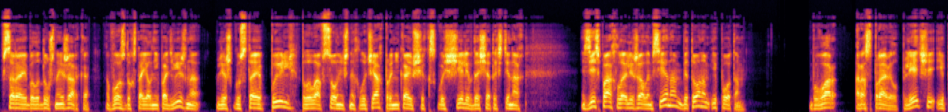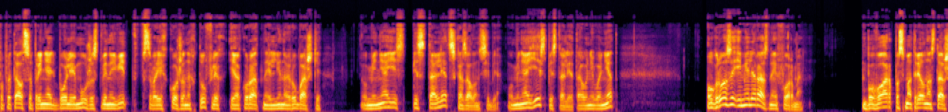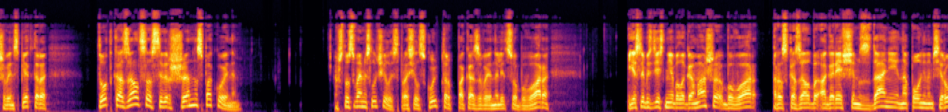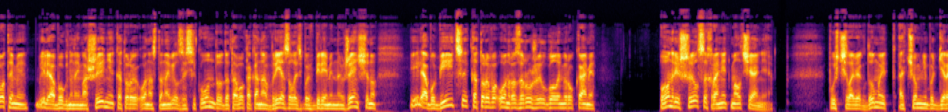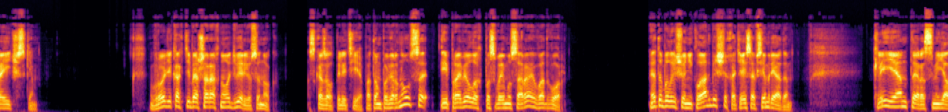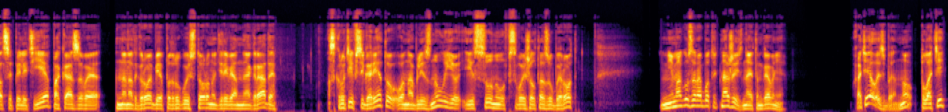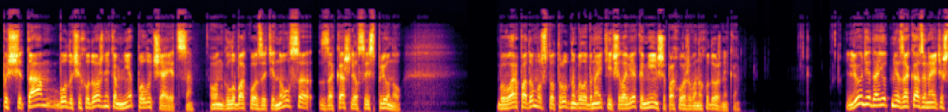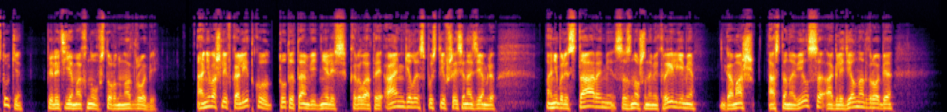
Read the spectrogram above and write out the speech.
В сарае было душно и жарко. Воздух стоял неподвижно, лишь густая пыль плыла в солнечных лучах, проникающих сквозь щели в дощатых стенах. Здесь пахло лежалым сеном, бетоном и потом. Бувар расправил плечи и попытался принять более мужественный вид в своих кожаных туфлях и аккуратной льняной рубашке. «У меня есть пистолет», — сказал он себе. «У меня есть пистолет, а у него нет». Угрозы имели разные формы. Бувар посмотрел на старшего инспектора. Тот казался совершенно спокойным. «Что с вами случилось?» — спросил скульптор, показывая на лицо Бувара. Если бы здесь не было Гамаша, Бувар рассказал бы о горящем здании, наполненном сиротами, или об угнанной машине, которую он остановил за секунду до того, как она врезалась бы в беременную женщину, или об убийце, которого он разоружил голыми руками. Он решил сохранять молчание. Пусть человек думает о чем-нибудь героическом. «Вроде как тебя шарахнуло дверью, сынок», — сказал Пелетье. Потом повернулся и провел их по своему сараю во двор. Это было еще не кладбище, хотя и совсем рядом. «Клиенты», — рассмеялся Пелетье, показывая на надгробие по другую сторону деревянной ограды. Скрутив сигарету, он облизнул ее и сунул в свой желтозубый рот. «Не могу заработать на жизнь на этом говне. Хотелось бы, но платить по счетам, будучи художником, не получается. Он глубоко затянулся, закашлялся и сплюнул. Бувар подумал, что трудно было бы найти человека, меньше похожего на художника. «Люди дают мне заказы на эти штуки», — Пелетье махнул в сторону надгробий. Они вошли в калитку, тут и там виднелись крылатые ангелы, спустившиеся на землю. Они были старыми, с изношенными крыльями. Гамаш остановился, оглядел надгробие —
